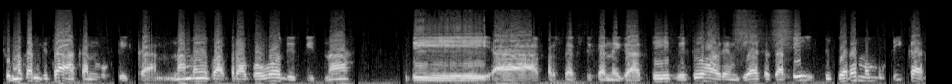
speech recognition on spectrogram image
Cuma kan kita akan buktikan namanya Pak Prabowo difitnah, di uh, persepsikan negatif itu hal yang biasa. Tapi sejarah membuktikan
